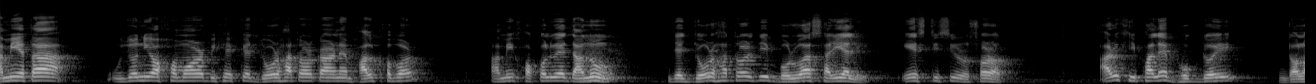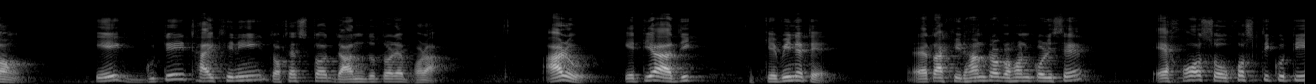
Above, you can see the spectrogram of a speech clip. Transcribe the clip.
আমি এটা উজনি অসমৰ বিশেষকৈ যোৰহাটৰ কাৰণে ভাল খবৰ। আমি সকলোৱে জানো যে যোৰহাটৰ যি Barua Chariali A S T চিৰ ওচৰত আৰু সিফালে ভোগদৈ দলং। এই গোটেই ঠাইখিনি যথেষ্ট যান জোঁটৰে ভৰা। আৰু এতিয়া আজি কেবিনেটে এটা সিদ্ধান্ত গ্ৰহণ কৰিছে এশ চৌষষ্ঠি কোটি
